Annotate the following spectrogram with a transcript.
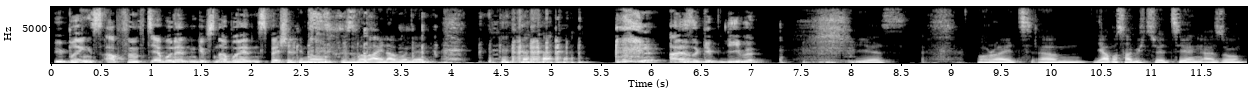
Übrigens, ab 50 Abonnenten gibt's ein Abonnenten-Special. Genau, sind noch ein Abonnent. also gibt Liebe. Yes. Alright. Ähm, ja, was habe ich zu erzählen? Also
